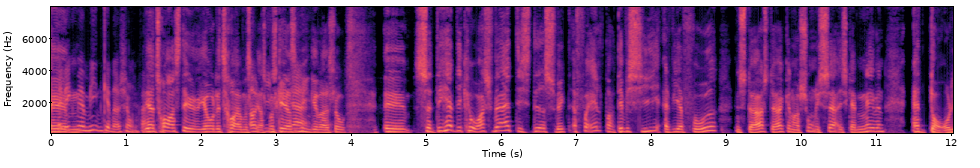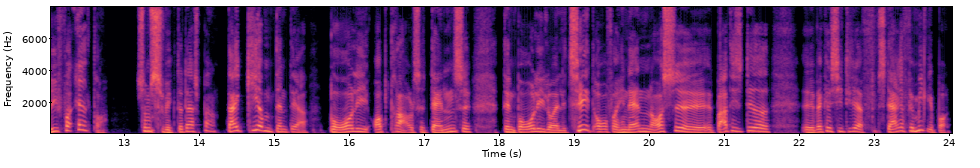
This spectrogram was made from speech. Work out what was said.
Er det ikke Øhm, mere min generation, faktisk? jeg tror også, det, jo, det tror jeg måske Og også. Måske også ja. min generation. Øh, så det her, det kan jo også være et decideret svigt af forældre. Det vil sige, at vi har fået en større og større generation, især i Skandinavien, af dårlige forældre, som svigter deres børn. Der ikke giver dem den der borgerlige opdragelse, dannelse, den borgerlige loyalitet over for hinanden, også øh, bare decideret, øh, hvad kan vi sige, de der stærke familiebånd.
